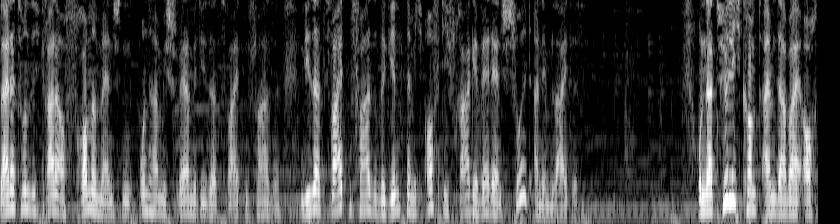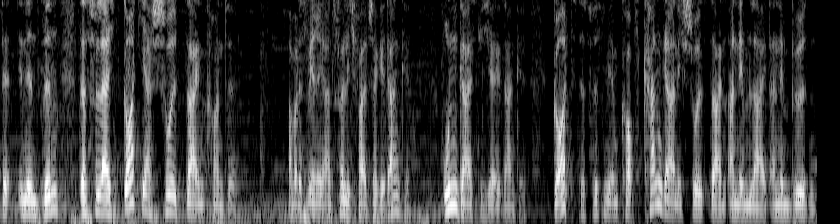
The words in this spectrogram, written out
Leider tun sich gerade auch fromme Menschen unheimlich schwer mit dieser zweiten Phase. In dieser zweiten Phase beginnt nämlich oft die Frage, wer denn schuld an dem Leid ist. Und natürlich kommt einem dabei auch in den Sinn, dass vielleicht Gott ja schuld sein konnte. Aber das wäre ja ein völlig falscher Gedanke ungeistlicher Gedanke. Gott, das wissen wir im Kopf, kann gar nicht schuld sein an dem Leid, an dem Bösen.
